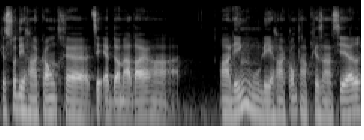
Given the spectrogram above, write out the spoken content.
que ce soit des rencontres hebdomadaires en, ligne ou les rencontres en présentiel,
